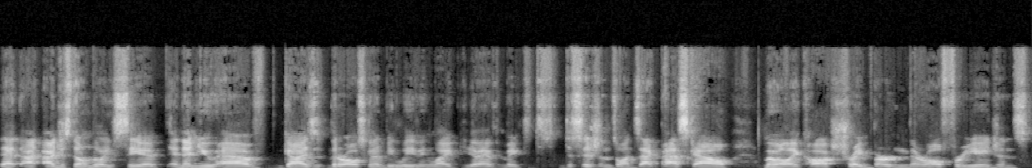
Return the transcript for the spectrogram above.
that I, I, just don't really see it. And then you have guys that are also going to be leaving, like you have to make decisions on Zach Pascal, Mo Alie-Cox, Trey Burton. They're all free agents.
